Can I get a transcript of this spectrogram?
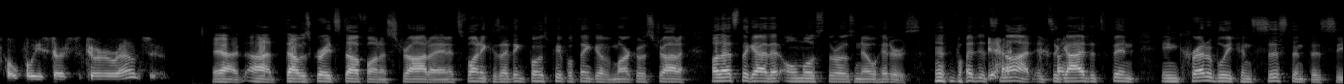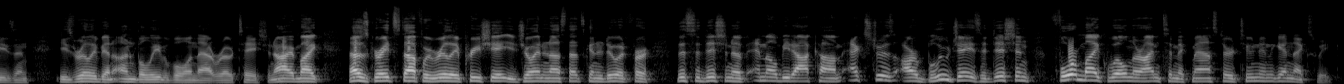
hopefully he starts to turn around soon. Yeah, uh, that was great stuff on Estrada. And it's funny because I think most people think of Marco Estrada, oh, that's the guy that almost throws no hitters. but it's yeah. not. It's a guy that's been incredibly consistent this season. He's really been unbelievable in that rotation. All right, Mike, that was great stuff. We really appreciate you joining us. That's going to do it for this edition of MLB.com Extras, our Blue Jays edition. For Mike Wilner, I'm Tim McMaster. Tune in again next week.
